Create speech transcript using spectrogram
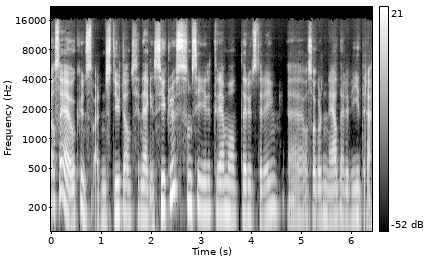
og så er jo kunstverden styrt av sin egen syklus, som sier tre måneder utstilling, og så går den ned eller videre.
